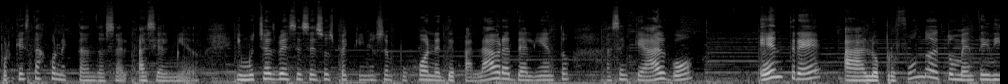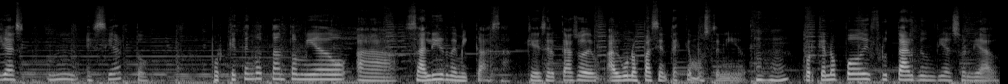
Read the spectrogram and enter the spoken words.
¿Por qué estás conectando hacia, hacia, el miedo? Y muchas veces esos pequeños empujones de palabras de aliento hacen que algo entre a lo profundo de tu mente y digas, mm, es cierto, ¿por qué tengo tanto miedo a salir de mi casa? Que es el caso de algunos pacientes que hemos tenido. ¿Por qué no puedo disfrutar de un día soleado?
